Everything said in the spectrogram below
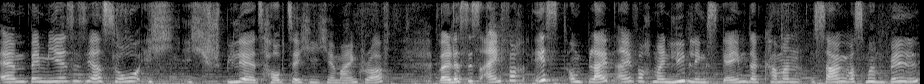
ähm, bei mir ist es ja so, ich, ich spiele jetzt hauptsächlich Minecraft, weil das ist einfach, ist und bleibt einfach mein Lieblingsgame. Da kann man sagen, was man will.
